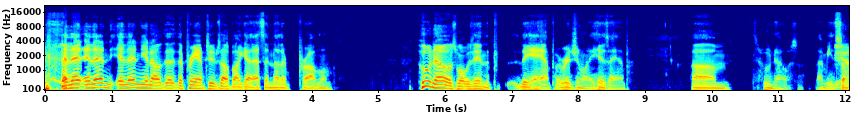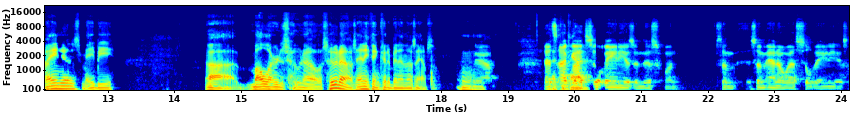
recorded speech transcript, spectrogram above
and then and then and then you know the the preamp tubes. Oh my god, that's another problem. Who knows what was in the the amp originally? His amp. Um, who knows? I mean, Yeah. Sylvania's maybe. Uh, Mullard's. Who knows? Who knows? Anything could have been in those amps. Mhm. Yeah. That's I've got. Sylvanias in this one. Some some NOS Sylvanias.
